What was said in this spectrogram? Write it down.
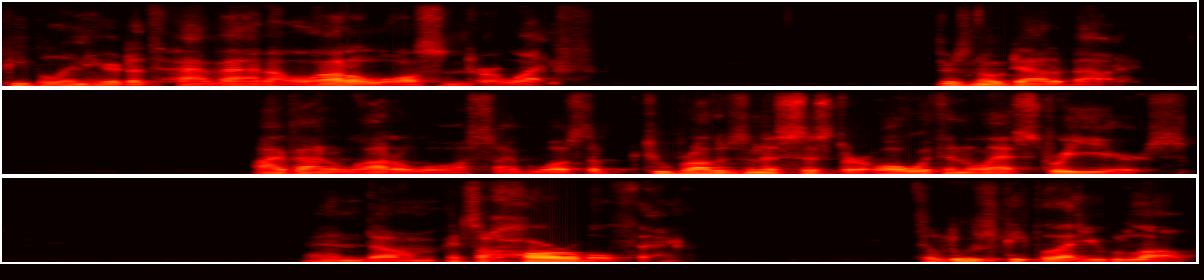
people in here that have had a lot of loss in their life. There's no doubt about it. I've had a lot of loss. I've lost a, two brothers and a sister all within the last three years. And um, it's a horrible thing to lose people that you love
